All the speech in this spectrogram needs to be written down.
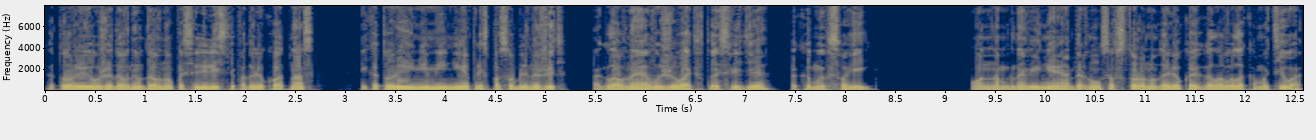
которые уже давным-давно поселились неподалеку от нас и которые не менее приспособлены жить а главное выживать в той среде, как и мы в своей. Он на мгновение обернулся в сторону далекой головы локомотива,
